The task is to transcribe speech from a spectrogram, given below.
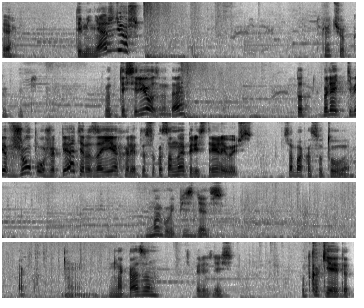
Э, ты меня ждешь? Дурачок какой-то. Вот ты серьезно, да? Тут, блядь, тебе в жопу уже пятеро заехали, ты, сука, со мной перестреливаешься. Собака сутулая. Наглый пиздец. Так, ну, наказан. Теперь здесь. Вот как я этот,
